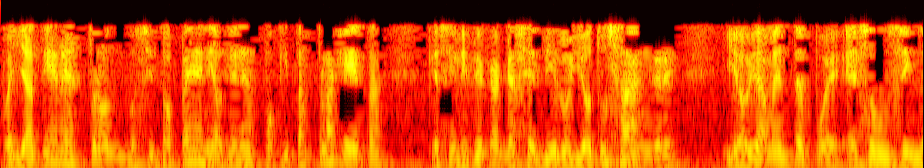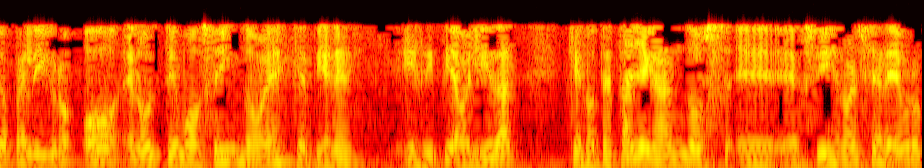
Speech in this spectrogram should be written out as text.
pues ya tienes trombocitopenia o tienes poquitas plaquetas, que significa que se diluyó tu sangre y obviamente pues eso es un signo de peligro o el último signo es que tienes irritabilidad que no te está llegando eh, oxígeno al cerebro,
